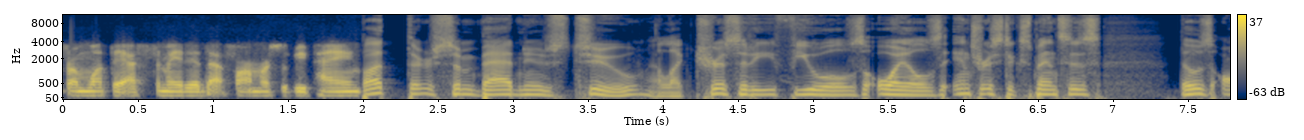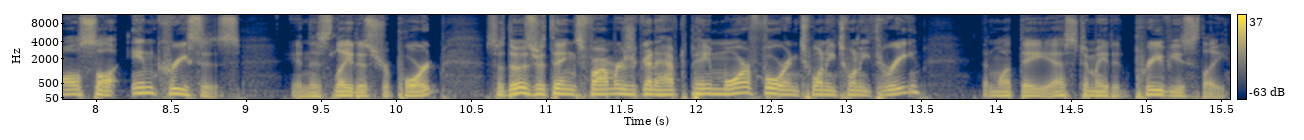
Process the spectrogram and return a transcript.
from what they estimated that farmers would be paying. But there's some bad news too. Electricity, fuels, oils, interest expenses, those all saw increases in this latest report. So those are things farmers are going to have to pay more for in 2023 than what they estimated previously.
